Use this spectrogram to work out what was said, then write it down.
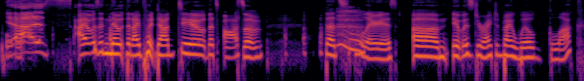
for it. Yes. I was a note that I put down too. That's awesome. That's hilarious. Um, it was directed by Will Gluck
